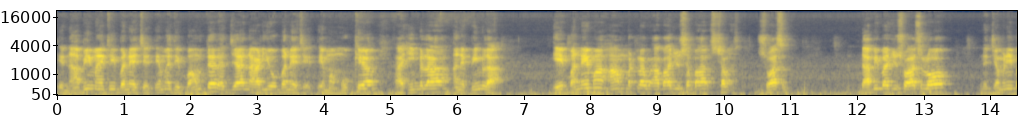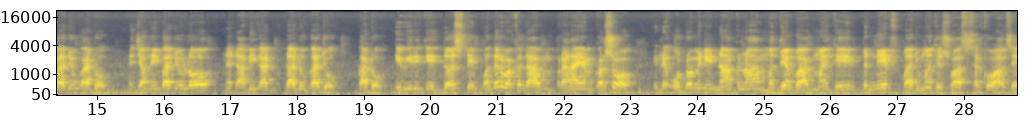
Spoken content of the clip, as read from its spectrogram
તે નાભીમાંથી બને છે, તેમાંથી બાવતેર હજાર નાળીઓ બને છે. તેમાં મુખ્ય આ ઈંગલા અને પિંગલા એ બંનેમાં આમ મતલબ આ બાજુ સબા શ્વાસ, ડાબી બાજુ શ્વાસ લો ને જમણી બાજુ કાઢો ને જમણી બાજુ લો ને ડાબી ડાડું કાઢો કાઢો. એવી રીતે દસથી પંદર વખત આમ પ્રાણાયામ કરશો એટલે ઓટોમેટિક નાકના મધ્યમ ભાગમાંથી બંને બાજુમાંથી શ્વાસ સરખો આવશે.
